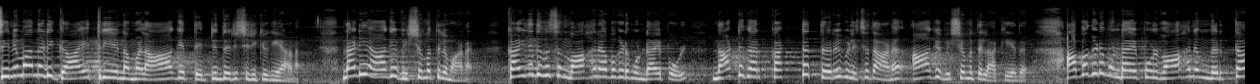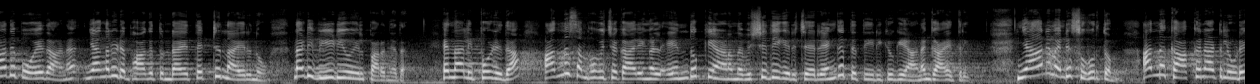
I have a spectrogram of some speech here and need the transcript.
സിനിമാ നടി ഗായത്രിയെ നമ്മൾ ആകെ തെറ്റിദ്ധരിച്ചിരിക്കുകയാണ്. നടി ആകെ വിഷമത്തിലുമാണ്. കഴിഞ്ഞ ദിവസം വാഹനാപകടം ഉണ്ടായപ്പോൾ നാട്ടുകാർ കട്ടത്തെറി വിളിച്ചതാണ് ആകെ വിഷമത്തിലാക്കിയത്. അപകടമുണ്ടായപ്പോൾ വാഹനം നിർത്താതെ പോയതാണ് ഞങ്ങളുടെ ഭാഗത്തുണ്ടായ തെറ്റെന്നായിരുന്നു നടി വീഡിയോയിൽ പറഞ്ഞത്. എന്നാൽ ഇപ്പോഴിതാ അന്ന് സംഭവിച്ച കാര്യങ്ങൾ എന്തൊക്കെയാണെന്ന് വിശദീകരിച്ച് രംഗത്തെത്തിയിരിക്കുകയാണ് ഗായത്രി. ഞാനും എന്റെ സുഹൃത്തും അന്ന് കാക്കനാട്ടിലൂടെ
